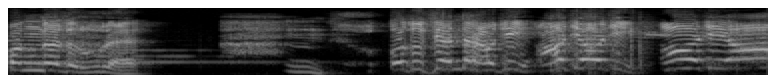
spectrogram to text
पंगा ज़रूर है। हम्म, ओ तू अंदर आओ जी आओ जी आओ जी आओ जी आओ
